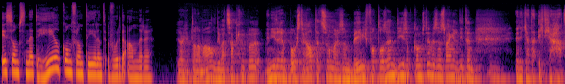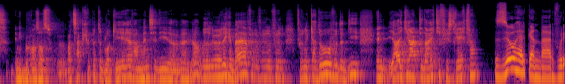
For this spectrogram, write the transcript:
is soms net heel confronterend voor de andere. Ja, je hebt allemaal die WhatsApp-groepen. En iedereen post er altijd zomaar zijn babyfoto's in. Die is op komst en we zijn zwanger, dit en... En ik had dat echt gehad. En ik begon zelfs WhatsApp-groepen te blokkeren van mensen die... eh, we- ja, we, we liggen bij voor, voor, voor, voor een cadeau, voor de die. En ja, ik raakte daar echt gefrustreerd van. Zo herkenbaar voor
